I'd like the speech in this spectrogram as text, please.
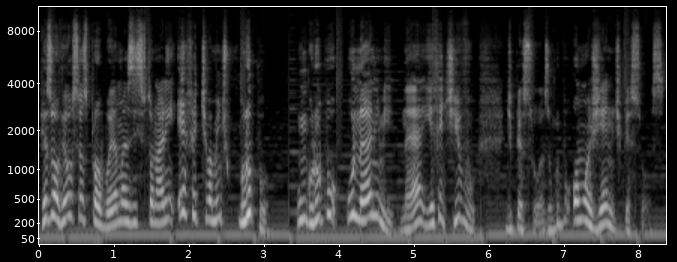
resolver os seus problemas e se tornarem efetivamente um grupo. Um grupo unânime né, e efetivo de pessoas, um grupo homogêneo de pessoas.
